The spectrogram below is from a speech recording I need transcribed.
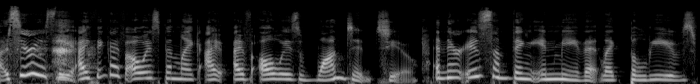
Uh, seriously, I think I've always been like I I've always wanted to. And there is something in me that like believes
